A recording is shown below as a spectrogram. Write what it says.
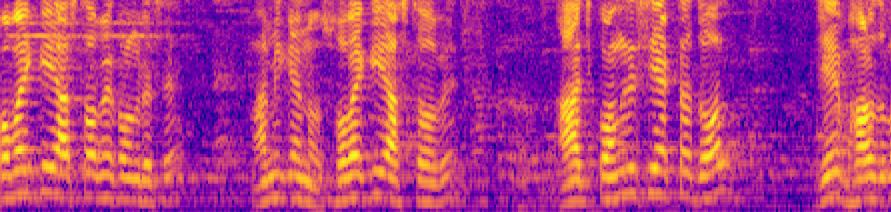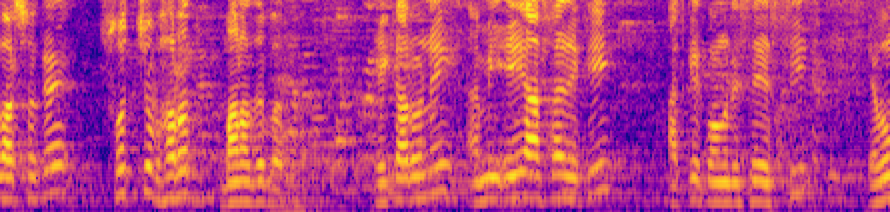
সবাইকেই আসতে হবে কংগ্রেসে। আমি কেন? সবাইকেই আসতে হবে। আজ কংগ্রেসই একটা দল যে ভারতবর্ষকে স্বচ্ছ ভারত বানাতে পারবে। এই কারণেই আমি এই আশা রেখেই আজকে কংগ্রেসে এসেছি। এবং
